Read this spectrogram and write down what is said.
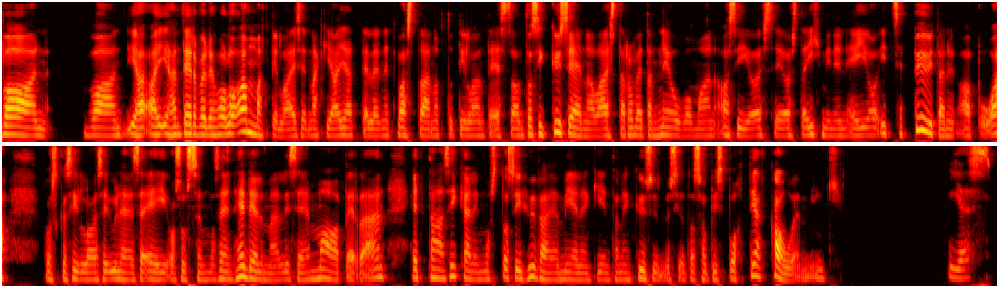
vaan vaan, ja ihan terveydenhuollon ammattilaisenakin ajattelen, että vastaanottotilanteessa on tosi kyseenalaista ruveta neuvomaan asioissa, joista ihminen ei ole itse pyytänyt apua, koska silloin se yleensä ei osu semmoiseen hedelmälliseen maaperään. Että tämä on sikäli musta tosi hyvä ja mielenkiintoinen kysymys, jota sopisi pohtia kauemminkin. Yes.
